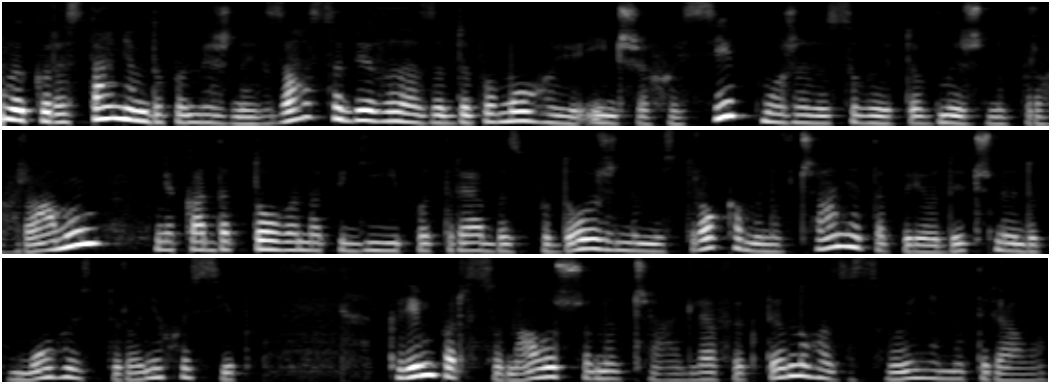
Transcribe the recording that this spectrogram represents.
використанням допоміжних засобів за допомогою інших осіб може засвоїти обмежену програму, яка адаптована під її потреби з подовженими строками навчання та періодичною допомогою сторонніх осіб, крім персоналу, що навчає для ефективного засвоєння матеріалу.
